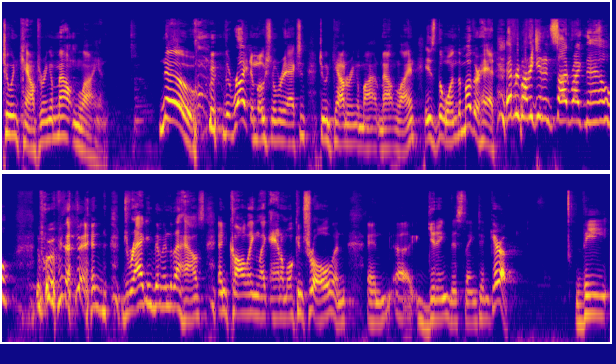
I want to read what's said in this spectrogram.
to encountering a mountain lion? No, the right emotional reaction to encountering a mountain lion is the one the mother had. Everybody get inside right now! and dragging them into the house and calling like animal control and, and uh, getting this thing taken care of. The,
